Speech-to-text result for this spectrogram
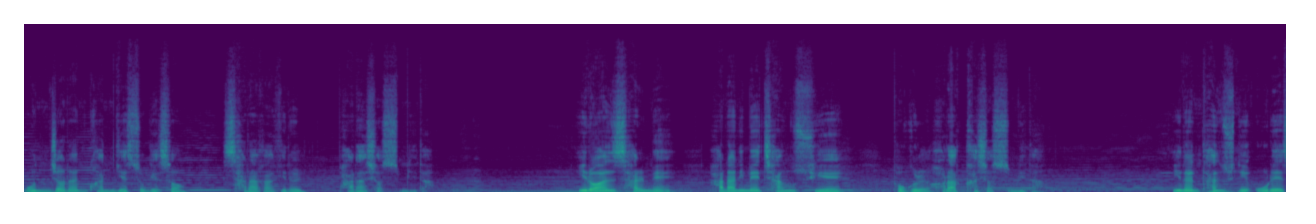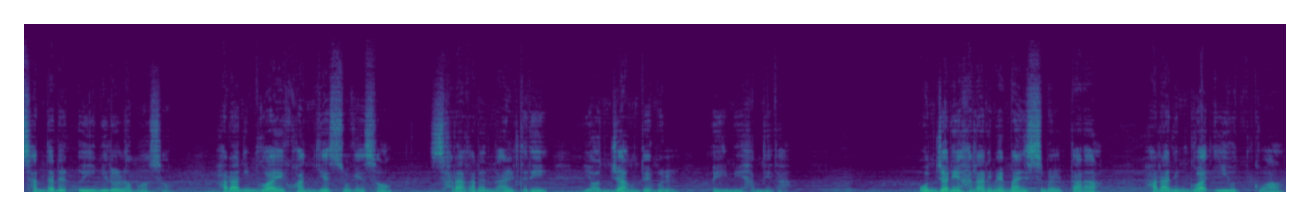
온전한 관계 속에서 살아가기를 바라셨습니다. 이러한 삶에 하나님의 장수의 복을 허락하셨습니다. 이는 단순히 오래 산다는 의미를 넘어서 하나님과의 관계 속에서 살아가는 날들이 연장됨을 의미합니다. 온전히 하나님의 말씀을 따라 하나님과 이웃과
